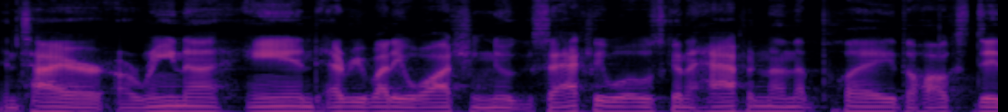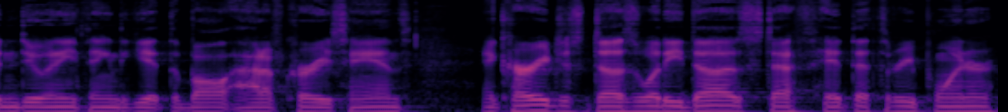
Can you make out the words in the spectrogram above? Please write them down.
entire arena and everybody watching knew exactly what was going to happen on that play. The Hawks didn't do anything to get the ball out of Curry's hands, and Curry just does what he does. Steph hit the three pointer,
